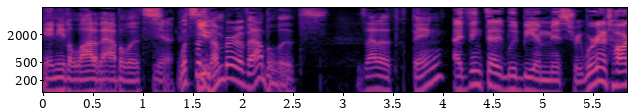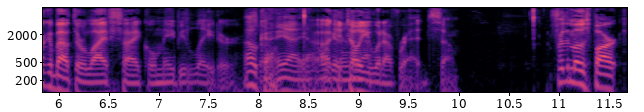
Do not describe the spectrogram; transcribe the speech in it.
They need a lot of aboleths. Yeah. What's the You- number of aboleths? Is that a thing? I think that would be a mystery. We're going to talk about their life cycle maybe later. Okay, So, yeah, yeah, we'll I can tell into you what I've read. So, for the most part,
